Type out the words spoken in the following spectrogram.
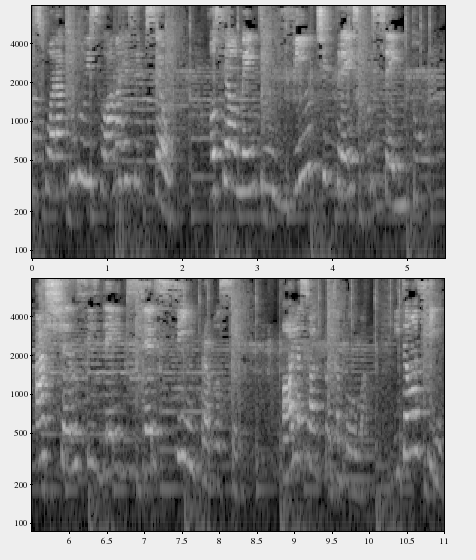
explorar tudo isso lá na recepção, você aumenta em 23% as chances dele dizer sim para você. Olha só que coisa boa. Então, assim,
